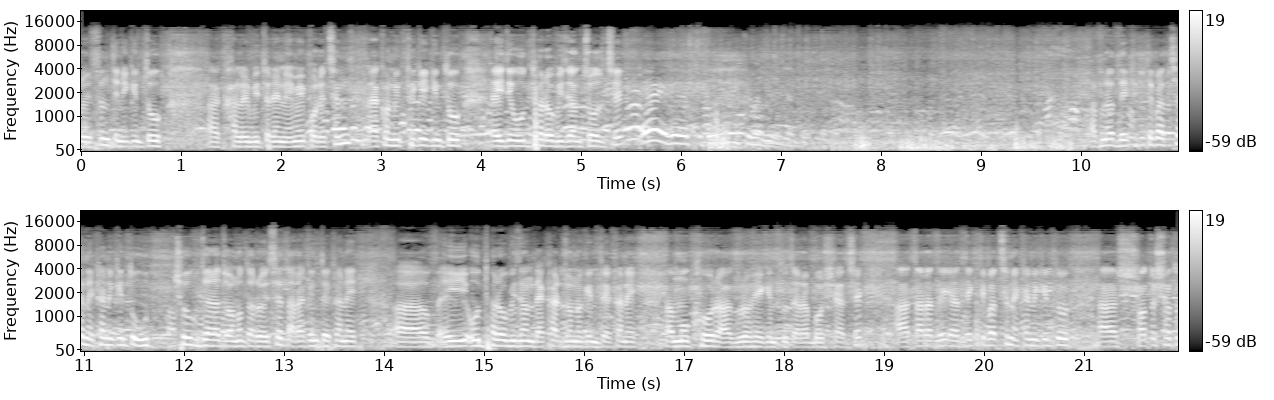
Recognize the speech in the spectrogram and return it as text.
রয়েছেন, তিনি কিন্তু খালের ভিতরে নেমে পড়েছেন। এখন থেকে কিন্তু এই যে উদ্ধার অভিযান চলছে। আপনারা দেখতে পাচ্ছেন, এখানে কিন্তু উৎসুক যারা জনতা রয়েছে, তারা কিন্তু এখানে এই উদ্ধার অভিযান দেখার জন্য কিন্তু এখানে মুখর আগ্রহে কিন্তু তারা বসে আছে। আর তারা দেখতে পাচ্ছেন, এখানে কিন্তু শত শত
